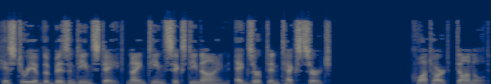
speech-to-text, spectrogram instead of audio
History of the Byzantine State 1969, excerpt and text search Quataert, Donald.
